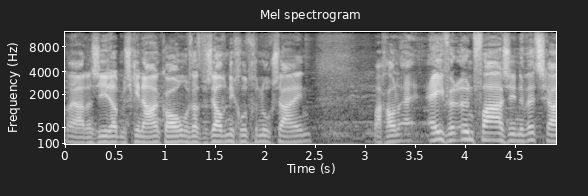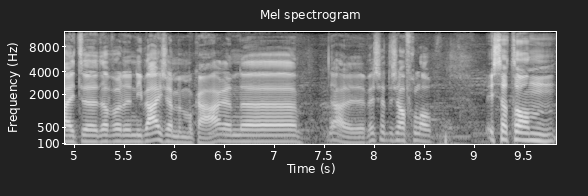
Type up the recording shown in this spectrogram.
nou ja, dan zie je dat misschien aankomen. Of dat we zelf niet goed genoeg zijn. Maar gewoon e- even een fase in de wedstrijd dat we er niet bij zijn met elkaar. En ja, de wedstrijd is afgelopen. Is dat dan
